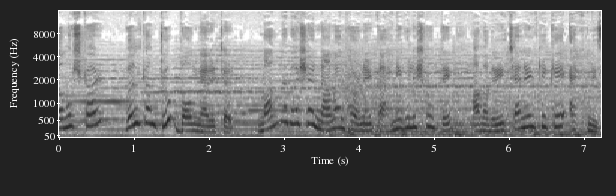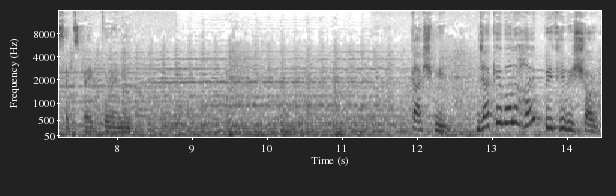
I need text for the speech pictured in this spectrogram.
নমস্কার welcome to Bong narrator Bangla ভাষার নানা ধরনের কাহিনীগুলি শুনতে আমাদের এই চ্যানেলটিকে এখনই সাবস্ক্রাইব করে নিন। কাশ্মীর, যাকে বলা হয় পৃথিবীর স্বর্গ,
